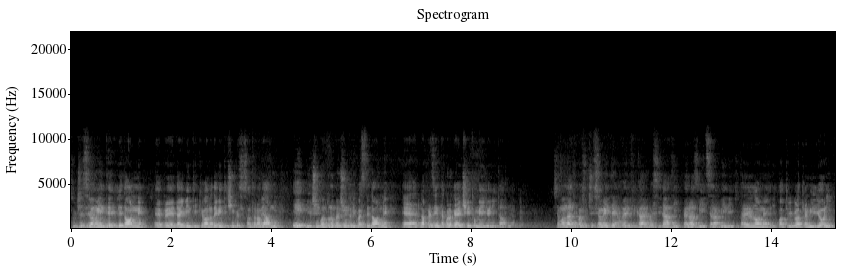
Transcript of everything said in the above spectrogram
successivamente le donne eh, 20, che vanno dai 25 ai 69 anni e il 51% di queste donne eh, rappresenta quello che è il ceto medio in Italia. Siamo andati poi successivamente a verificare questi dati per la Svizzera, quindi il totale delle donne è di 4,3 milioni,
